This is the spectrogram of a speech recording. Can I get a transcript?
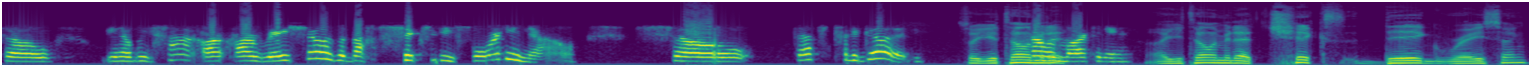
so you know we have our our ratio is about sixty forty now, so that's pretty good. So you're telling me that, marketing Are you telling me that chicks dig racing?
